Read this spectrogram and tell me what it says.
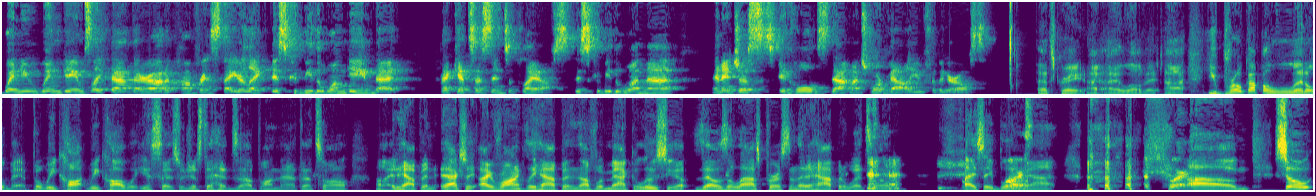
when you win games like that that are out of conference, that you're like, this could be the one game that that gets us into playoffs. This could be the one that, and it just it holds that much more value for the girls. That's great. I, I love it. Uh, you broke up a little bit, but we caught we caught what you said. So just a heads up on that. That's all. Uh, it happened. It actually, ironically, happened enough with Matt Galusi. That, that was the last person that it happened with. So I say blame that. of course. um, so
